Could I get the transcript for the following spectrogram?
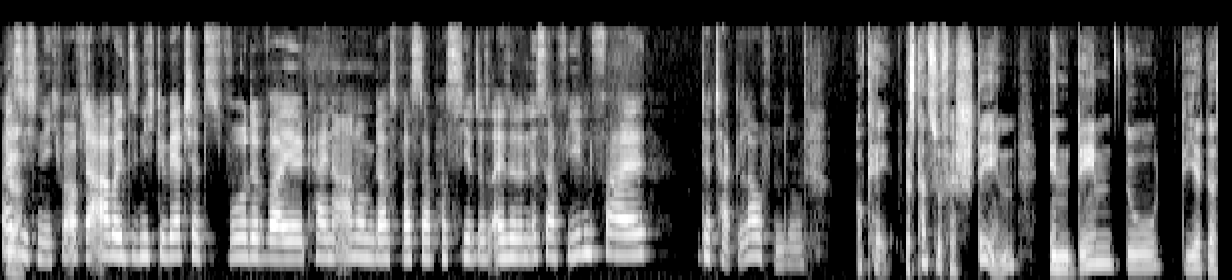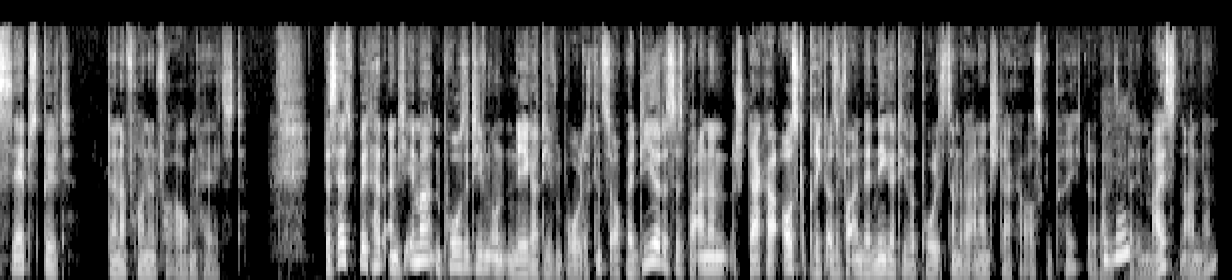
weiß ja. ich nicht, weil auf der Arbeit sie nicht gewertschätzt wurde, weil keine Ahnung das, was da passiert ist. Also dann ist auf jeden Fall der Tag gelaufen so. Okay, das kannst du verstehen, indem du dir das Selbstbild deiner Freundin vor Augen hältst. Das Selbstbild hat eigentlich immer einen positiven und einen negativen Pol. Das kennst du auch bei dir, das ist bei anderen stärker ausgeprägt. Also vor allem der negative Pol ist dann bei anderen stärker ausgeprägt oder mhm. bei den meisten anderen.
